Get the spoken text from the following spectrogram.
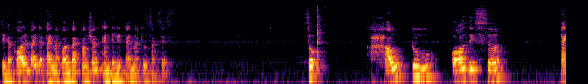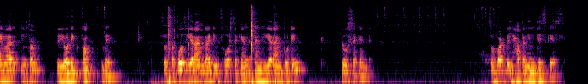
see the call by the timer callback function and delete timer queue success. So how to call this uh, timer in some periodic way? So suppose here I am writing 4 second and here I am putting 2 second. So what will happen in this case?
